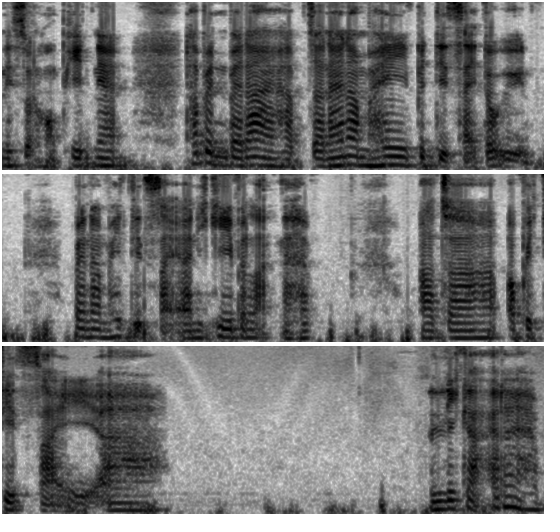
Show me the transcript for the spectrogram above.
ในส่วนของพิษเนี่ย ถ้าเป็นไปได้ครับ จะแนะนำให้ไปติดใส่ตัวอื่นไม่แนะนำให้ติดใส่อานิกี้เป็นหลักนะครับ อาจจะเอาไปติดใส่อ่าลิกะก็ได้ครับ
